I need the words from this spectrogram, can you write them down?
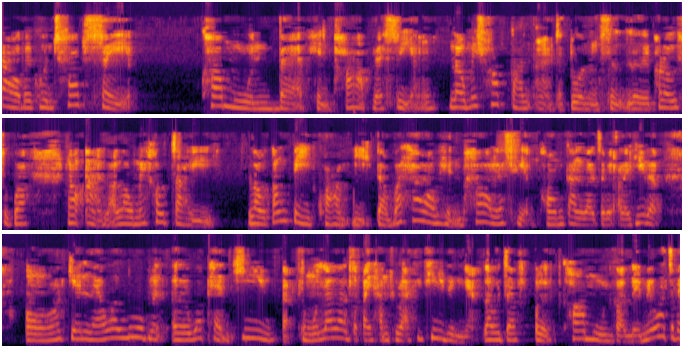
เราเป็นคนชอบเสพข้อมูลแบบเห็นภาพและเสียง เราไม่ชอบการอ่านจากตัวหนังสือเลย เพราะเรารู้สึกว่าเราอ่านแล้วเราไม่เข้าใจ เราต้องตีความอีก แต่ว่าถ้าเราเห็นภาพและเสียงพร้อมกัน เราจะเป็นอะไรที่แบบ อ๋อ เก็ตแล้วว่ารูปมันเออว่าแผนที่แบบสมมุติว่าเราจะไปทำธุระที่ที่หนึ่งเนี่ย เราจะเปิดข้อมูลก่อนเลย ไม่ว่าจะไป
